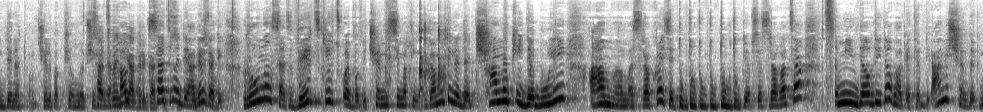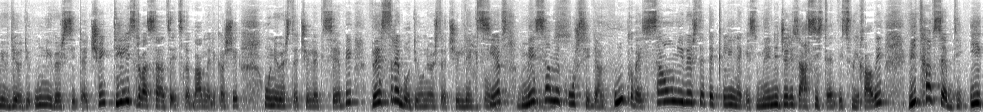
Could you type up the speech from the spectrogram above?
იმდენად ამ შეიძლება ფილმებში გინახავთ. საწმენდი აგრეგატი, რომელსაც ვერც კი ვწყვებოდი ჩემი სიმართლიდან გამომდინარე და ჩამოკიდებული ამ მას რა ქვია ესე დუგ დუგ დუგ დუგ დუგებს ეს რაღაცა წმინდავდი და ვაკეთებდი. ამის შემდეგ მივდიოდი უნივერსიტეტში, დილის 8 საათზე იწყება ამერიკაში უნივერსიტეტში ლექციები, ვესწრებოდი უნივერსიტეტში ლექციებს, მესამე კურსიდან უკვე საუნივერსიტეტო კლინიკის მენეჯერის ასისტენტიც ვიყავი, ვითავსებდი იქ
